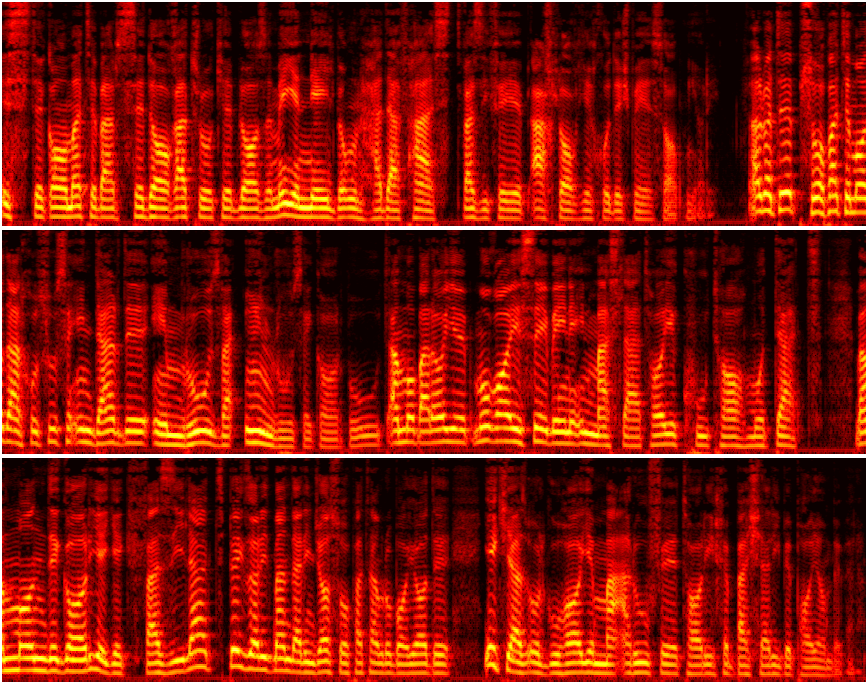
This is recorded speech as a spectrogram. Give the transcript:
استقامت بر صداقت رو که لازمه نیل به اون هدف هست وظیفه اخلاقی خودش به حساب میاره. البته صحبت ما در خصوص این درد امروز و این روزگار بود اما برای مقایسه بین این مسلحت های کوتاه مدت و ماندگاری یک فضیلت بگذارید من در اینجا صحبتم رو با یاد یکی از الگوهای معروف تاریخ بشری به پایان ببرم.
